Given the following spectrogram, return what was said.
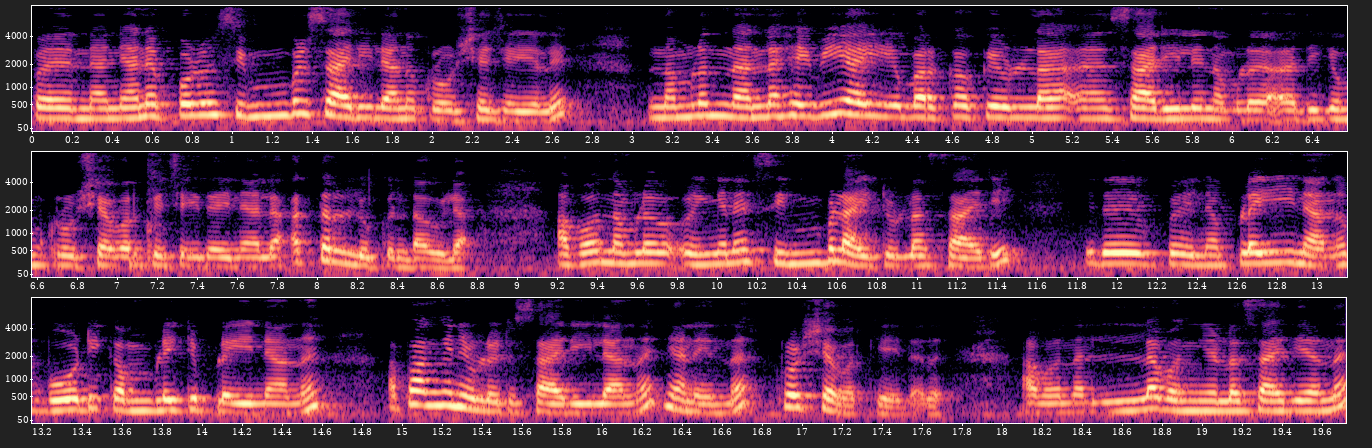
പിന്നെ ഞാൻ എപ്പോഴും സിമ്പിൾ സാരിയിലാണ് ക്രോഷ്യ ചെയ്യൽ നമ്മൾ നല്ല ഹെവി ആയി വർക്കൊക്കെ ഉള്ള സാരിയിൽ നമ്മൾ അധികം ക്രോഷ്യ വർക്ക് ചെയ്ത് കഴിഞ്ഞാൽ അത്ര ലുക്ക് ഉണ്ടാവില്ല അപ്പോൾ നമ്മൾ ഇങ്ങനെ സിമ്പിൾ ആയിട്ടുള്ള സാരി. ഇത് പിന്നെ പ്ലെയിനാണ് ബോഡി കംപ്ലീറ്റ് പ്ലെയിൻ ആണ് അപ്പോൾ അങ്ങനെയുള്ളൊരു സാരിയിലാണ് ഞാൻ ഇന്ന് ക്രോഷ്യ വർക്ക് ചെയ്തത്. അപ്പോൾ നല്ല ഭംഗിയുള്ള സാരിയാണ്.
